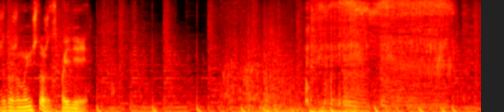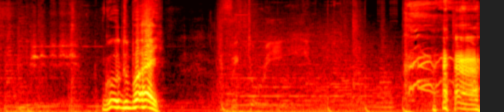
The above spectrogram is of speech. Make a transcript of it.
Же должен уничтожиться, по идее. Goodbye!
